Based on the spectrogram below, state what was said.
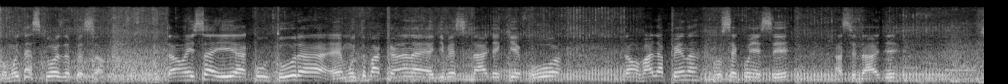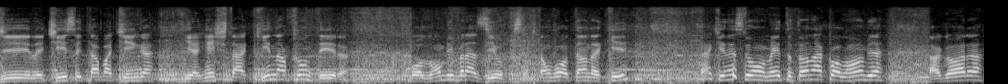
com muitas coisas, pessoal. Então é isso aí, a cultura é muito bacana, a diversidade aqui é boa. Então vale a pena você conhecer a cidade de Letícia e Tabatinga. E a gente está aqui na fronteira, Colômbia e Brasil. Estão voltando aqui. Aqui nesse momento estou na Colômbia, agora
